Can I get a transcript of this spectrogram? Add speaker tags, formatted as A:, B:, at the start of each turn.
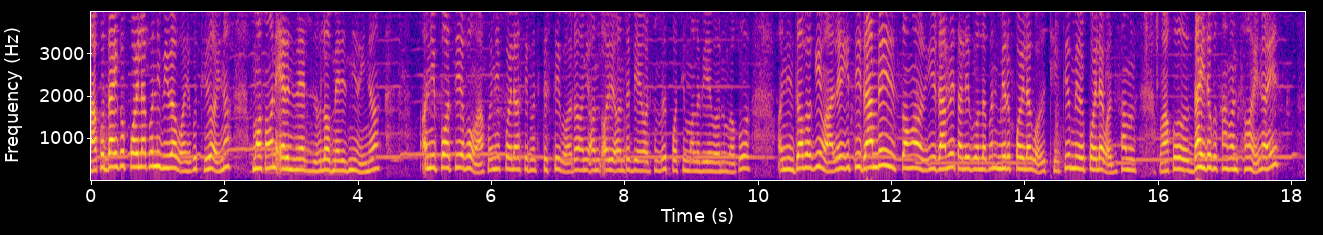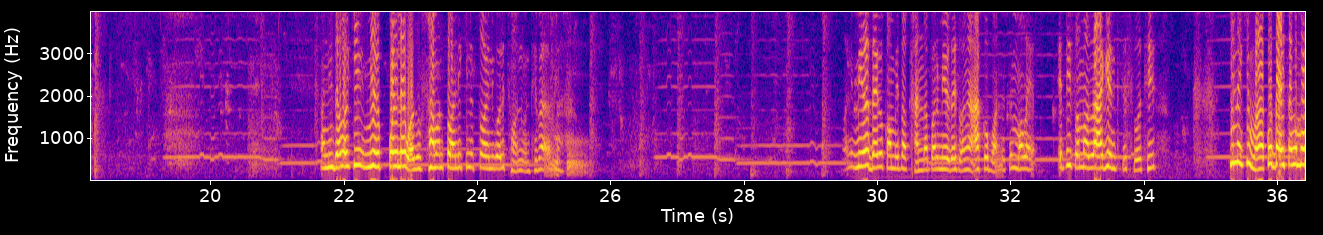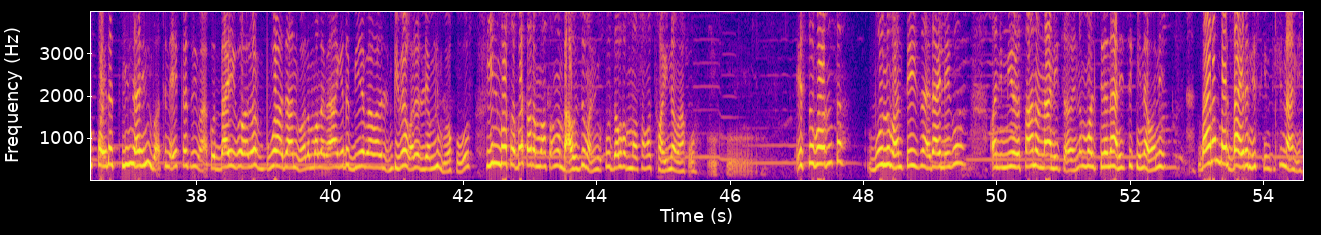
A: उहाँको दाईको पहिला पनि विवाह भएको थियो होइन? मसँग नि एरेन्ज म्यारेज हो लभ म्यारेज नि होइन। अनि पछि अब उहाँको नि पहिला श्रीमती त्यस्तै भएर अनि अन्त अहिले अन्त बिहे गर्छौँ पछि मलाई बिहे गर्नुभएको। अनि जब कि उहाँले यति राम्रैसँग राम्रै ताले बोल्दा पनि मेरो पहिलाको भए ठिक थियो मेरो पहिलाको भए सामान उहाँको दाइजोको सामान छ होइन है? अनि जब कि मेरो पहिला भएको सामान तैँले किन चयन गरिस् भन्नुहुन्थ्यो बारम्बार। अनि मेरो दाइको कमी त खान नपाएर मेरो दाइसँग आएको भन्ने चाहिँ मलाई यतिसम्म लाग्यो नि त्यसपछि। किनकि उहाँको दाइसँग म पहिला चिन्जानी पनि भएको थिएन एक्कासी उहाँको दाइ गएर बुवा जानुभयो र मलाई मागेर बिहे विवाह गरेर ल्याउनु भएको हो। तिन वर्ष भयो तर मसँग भाउजू भनेको जब मसँग छैन उहाँको। यस्तो गर्नु त बोल्नु भने त्यही दाइलेको। अनि मेरो सानो नानी छ होइन मैले त्यो नानी चाहिँ किनभने बारम्बार बाहिर निस्किन्थ्यो कि नानी?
